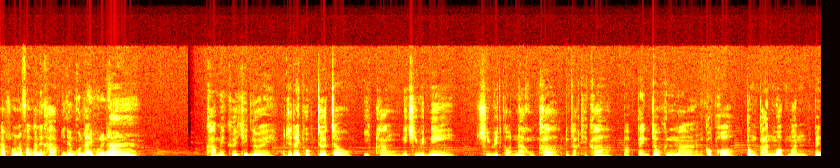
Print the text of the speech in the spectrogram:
รับชมรับฟังกันเลยครับ อย่าลืมกดไลค์ผมด้วยนะ ข้าไม่เคยคิดเลยว่าจะได้พบเจอเจ้าอีกครั้งในชีวิตนี้ ชีวิตก่อนหน้าของข้าหลังจากที่ข้าปรับแต่งเจ้าขึ้นมานั่นก็เพราะต้องการมอบมันเป็น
